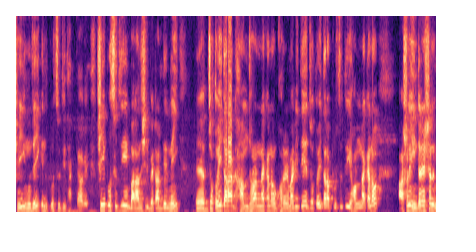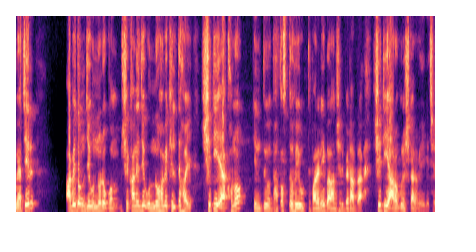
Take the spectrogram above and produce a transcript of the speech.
সেই অনুযায়ী কিন্তু প্রস্তুতি থাকতে হবে। সেই প্রস্তুতি বাংলাদেশের ব্যাটারদের নেই। যতই তারা ঘাম ঝরান না কেন, ঘরের মাটিতে যতই তারা প্রস্তুতি হন না কেন, আসলে ইন্টারন্যাশনাল ম্যাচের আবেদন যে অন্যরকম সেখানে যে অন্যভাবে খেলতে হয়, সেটি এখনও কিন্তু ধাতস্থ হয়ে উঠতে পারেনি বাংলাদেশের ব্যাটাররা। সেটি আরও পরিষ্কার হয়ে গেছে।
